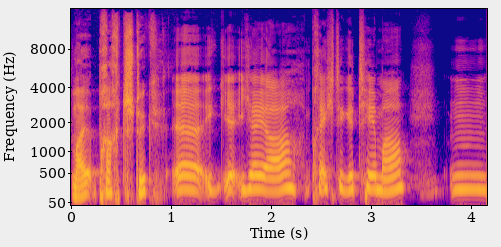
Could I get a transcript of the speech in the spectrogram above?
Mal Prachtstück. äh, ja, ja, prächtige Thema. Mm,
